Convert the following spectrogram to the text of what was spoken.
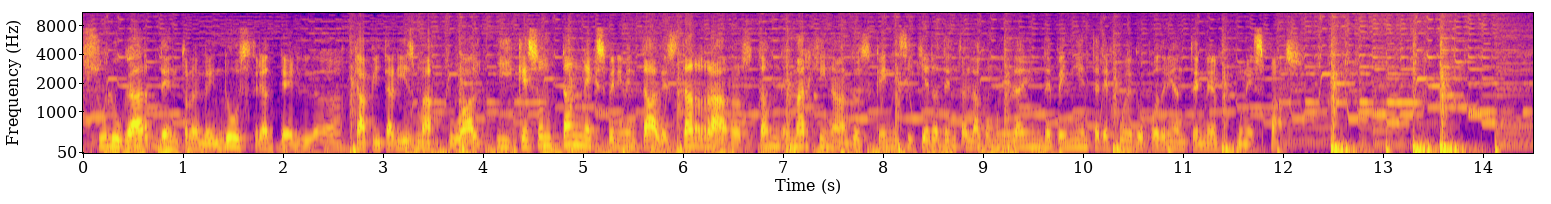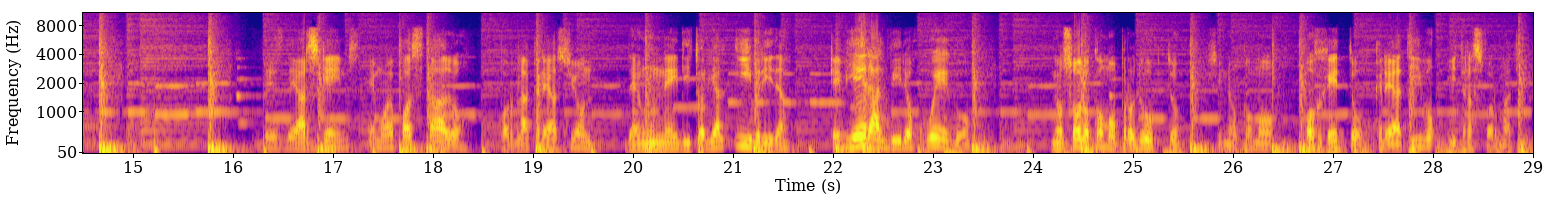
su lugar dentro de la industria del uh, capitalismo actual y que son tan experimentales, tan raros, tan marginados que ni siquiera dentro de la comunidad independiente de juego podrían tener un espacio. Desde Arts Games hemos apostado por la creación de una editorial híbrida que viera al videojuego no solo como producto, sino como objeto creativo y transformativo.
